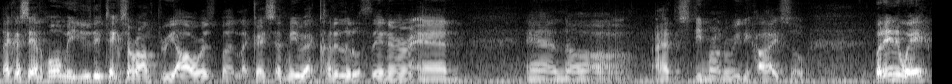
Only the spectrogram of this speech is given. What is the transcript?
like I said, home it usually takes around three hours, but like I said, maybe I cut it a little thinner and and uh, I had the steamer on really high. So, but anyway,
